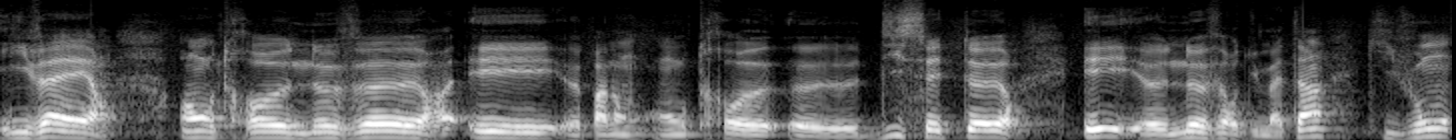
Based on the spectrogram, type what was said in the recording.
hiver entre 9h et euh, entre 17h euh, et 9h euh, du matin qui vont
